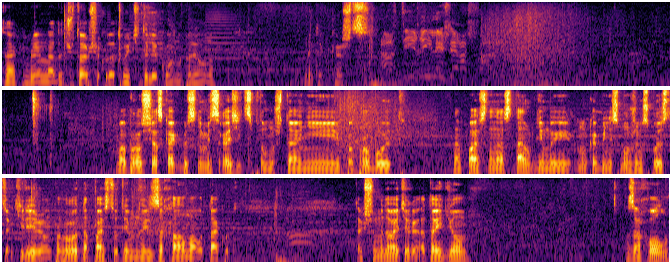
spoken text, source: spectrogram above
Так, блин, надо что-то вообще куда-то уйти далеко Наполеону. Мне так кажется. Вопрос сейчас, как бы с ними сразиться, потому что они попробуют напасть на нас там, где мы, ну, как бы не сможем использовать артиллерию. Он попробует напасть вот именно из-за холма, вот так вот. Так что мы давайте отойдем за холм.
